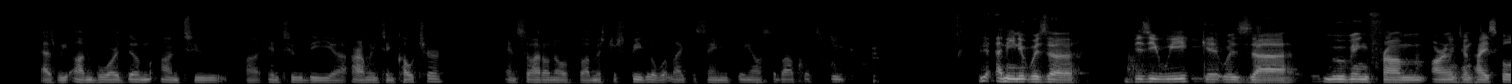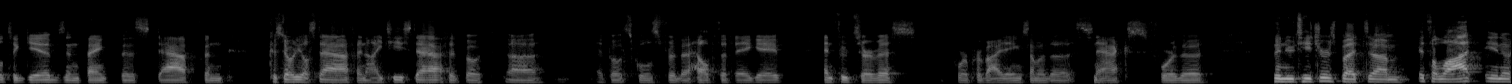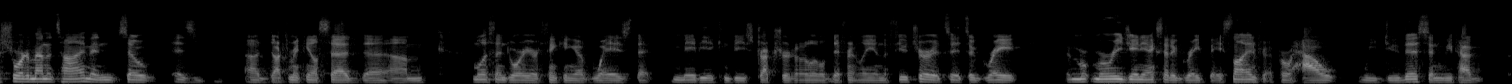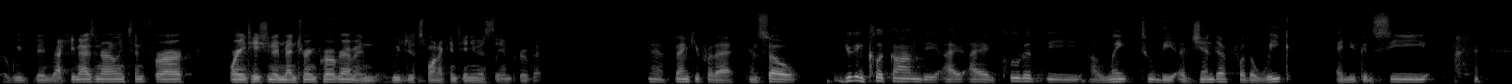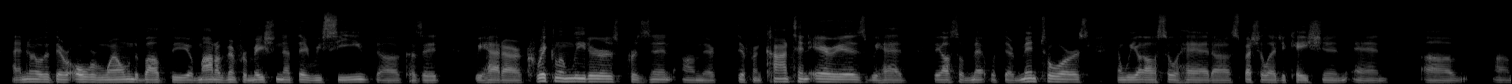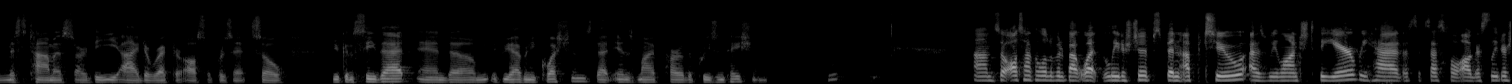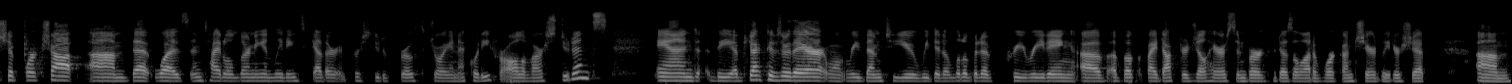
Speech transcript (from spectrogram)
as we onboard them onto uh, into the uh, Arlington culture. And so I don't know if uh, Mr. Spiegel would like to say anything else about this week. Yeah, I mean, it was a busy week. It was uh, moving from Arlington High School to Gibbs and thank the staff and custodial staff and IT staff at both uh, at both schools for the help that they gave and food service for providing some of the snacks for the the new teachers. But um, it's a lot in a short amount of time. And so as uh, Dr. McNeil said, the, um, Melissa and Dory are thinking of ways that maybe it can be structured a little differently in the future. It's it's a great Marie Janiak set a great baseline for, for how we do this, and we've had we've been recognized in Arlington for our orientation and mentoring program, and we just want to continuously improve it. Yeah, thank you for that. And so you can click on the, I, I included the uh, link to the agenda for the week. And you can see, I know that they're overwhelmed about the amount of information that they received because it, we had our curriculum leaders present on their different content areas. We had, they also met with their mentors and we also had uh, special education and uh, uh, Ms. Thomas, our DEI director, also present. So you can see that. And um, if you have any questions, that ends my part of the presentation. Um, so I'll talk a little bit about what leadership's been up to as we launched the year. We had a successful August leadership workshop um, that was entitled Learning and Leading Together in Pursuit of Growth, Joy, and Equity for all of our students. And the objectives are there. I won't read them to you. We did a little bit of pre-reading of a book by Dr. Jill Harrison Berg, who does a lot of work on shared leadership. Um,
